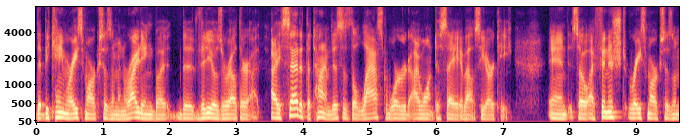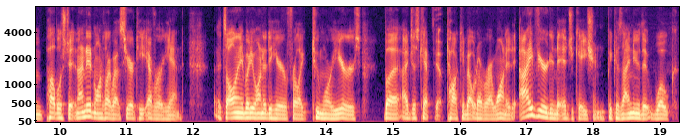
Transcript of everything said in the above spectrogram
that became race Marxism in writing, but the videos are out there. I, I said at the time, this is the last word I want to say about CRT. And so I finished Race Marxism, published it, and I didn't want to talk about CRT ever again. It's all anybody wanted to hear for like two more years, but I just kept yep. talking about whatever I wanted. I veered into education because I knew that woke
